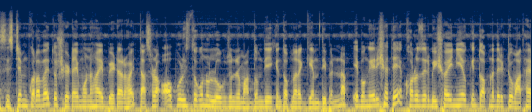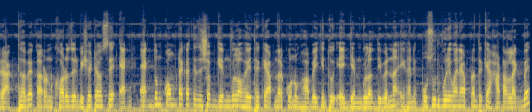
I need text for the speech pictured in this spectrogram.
সিস্টেম করা যায়, তো সেটাই মনে হয় বেটার হয়। তাছাড়া অপরিচিত কোনো লোকজনের মাধ্যম দিয়ে কিন্তু আপনারা গেম দিবেন না। এবং এরই সাথে খরচের বিষয় নিয়েও কিন্তু আপনাদের একটু মাথায় রাখতে হবে, কারণ খরচের বিষয়টা হচ্ছে এক- একদম কম টাকাতে যেসব গেমগুলো হয়ে থাকে, আপনারা কোনোভাবেই কিন্তু এই গেমগুলো দিবেন না। এখানে প্রচুর পরিমাণে আপনাদেরকে হাঁটা লাগবে।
